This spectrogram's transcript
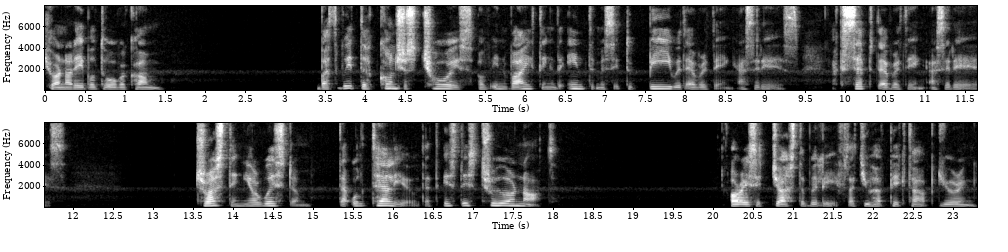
you are not able to overcome but with the conscious choice of inviting the intimacy to be with everything as it is, accept everything as it is, trusting your wisdom that will tell you that is this true or not? Or is it just a belief that you have picked up during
